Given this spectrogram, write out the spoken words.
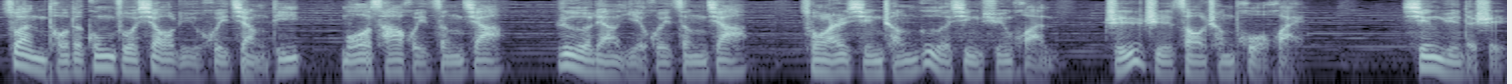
钻头的工作效率会降低，摩擦会增加，热量也会增加，从而形成恶性循环，直至造成破坏。幸运的是，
